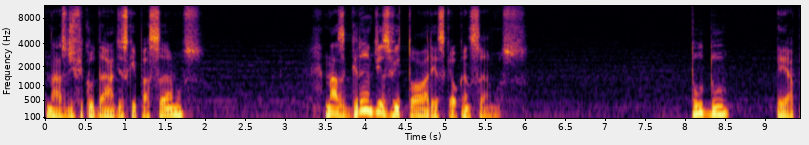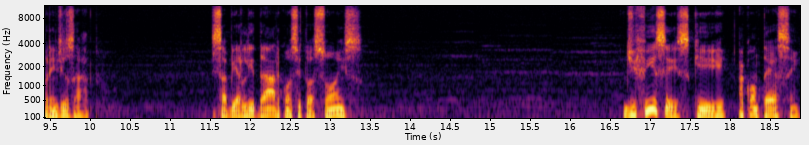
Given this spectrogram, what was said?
nas dificuldades que passamos, nas grandes vitórias que alcançamos, tudo é aprendizado. De saber lidar com as situações difíceis que acontecem,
